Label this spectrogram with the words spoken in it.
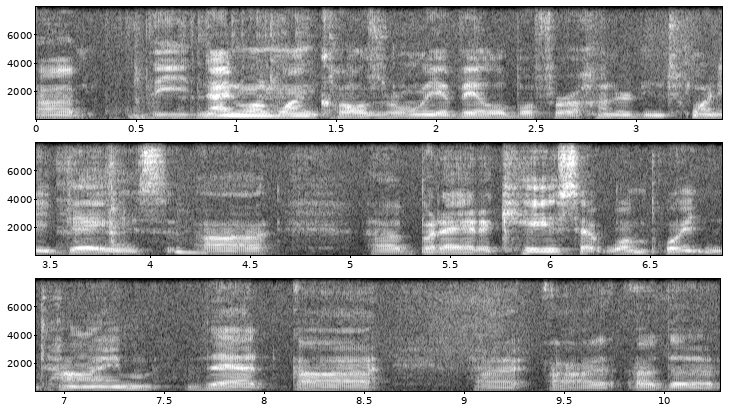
Uh, the 911 calls are only available for 120 days, mm-hmm. uh, uh, but I had a case at one point in time that uh, uh, uh, the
